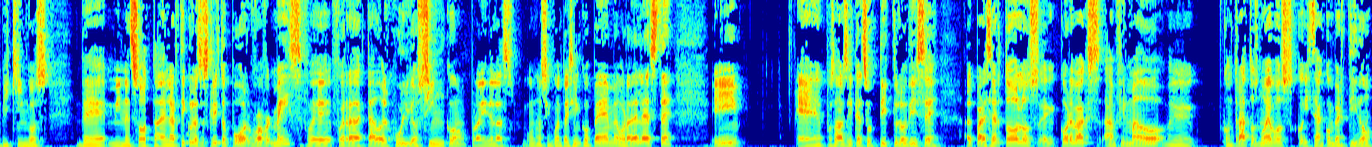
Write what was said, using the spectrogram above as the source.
vikingos de Minnesota. El artículo es escrito por Robert Mace, fue, fue redactado el julio 5, por ahí de las 1.55 pm, hora del este, y eh, pues ahora sí que el subtítulo dice, al parecer todos los eh, corebacks han firmado eh, contratos nuevos y se han convertido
